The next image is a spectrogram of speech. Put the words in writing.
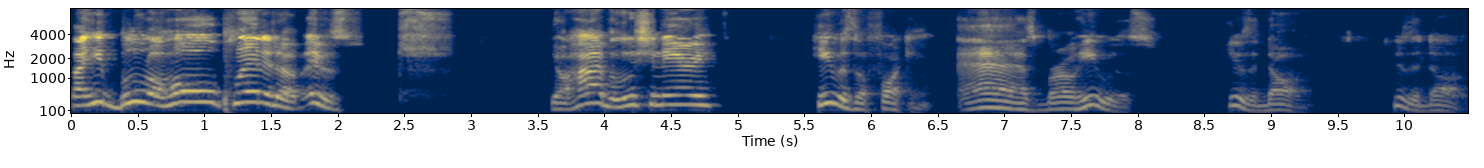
like he blew the whole planet up. It was, yo, high evolutionary. He was a fucking ass, bro. He was, he was a dog. He was a dog.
